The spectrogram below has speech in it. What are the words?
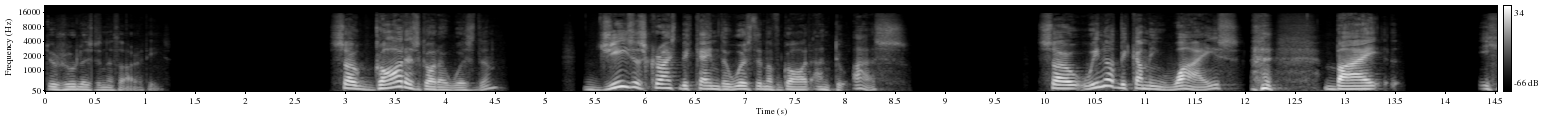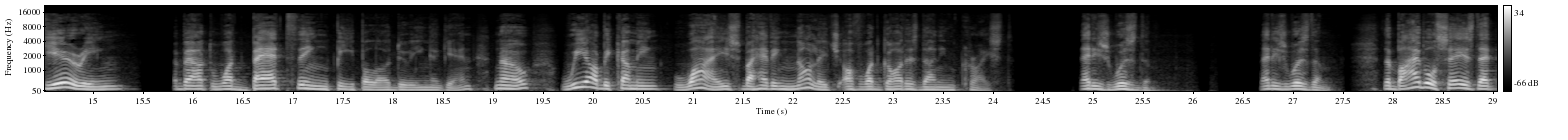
to rulers and authorities. So God has got a wisdom. Jesus Christ became the wisdom of God unto us. So we're not becoming wise by hearing about what bad thing people are doing again. No, we are becoming wise by having knowledge of what God has done in Christ. That is wisdom. That is wisdom. The Bible says that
